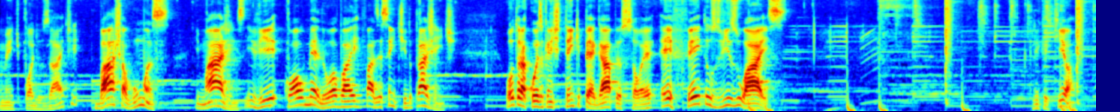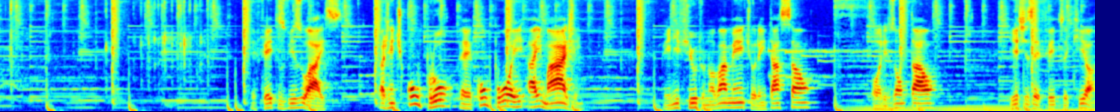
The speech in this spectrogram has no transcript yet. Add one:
Gente pode usar. A gente baixa algumas imagens e vê qual melhor vai fazer sentido para a gente. Outra coisa que a gente tem que pegar, pessoal, é efeitos visuais. Clica aqui, ó. Efeitos visuais. A gente comprou, é, compor a imagem. Vem filtro novamente, orientação, horizontal. Estes efeitos aqui, ó,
